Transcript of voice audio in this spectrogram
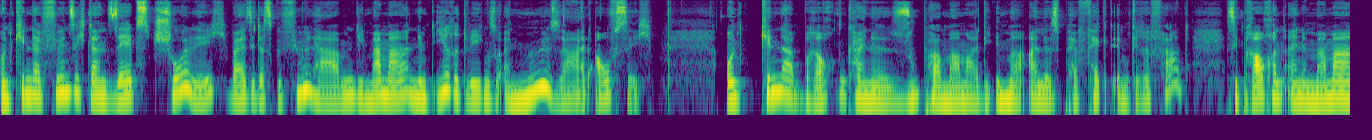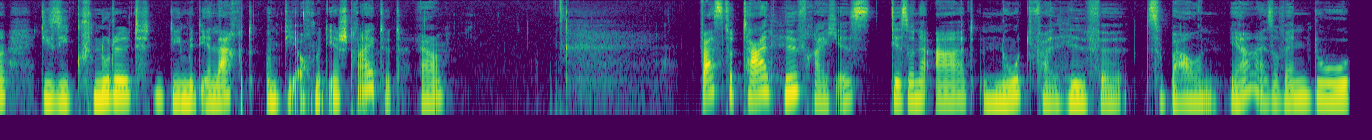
Und Kinder fühlen sich dann selbst schuldig, weil sie das Gefühl haben, die Mama nimmt ihretwegen so ein Mühsal auf sich. Und Kinder brauchen keine Supermama, die immer alles perfekt im Griff hat. Sie brauchen eine Mama, die sie knuddelt, die mit ihr lacht und die auch mit ihr streitet, ja. Was total hilfreich ist, dir so eine Art Notfallhilfe zu bauen. Ja, also wenn du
